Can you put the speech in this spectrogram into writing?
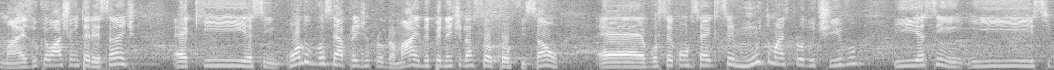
Mas o que eu acho interessante é que, assim, quando você aprende a programar, independente da sua profissão, é, você consegue ser muito mais produtivo e, assim, e se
